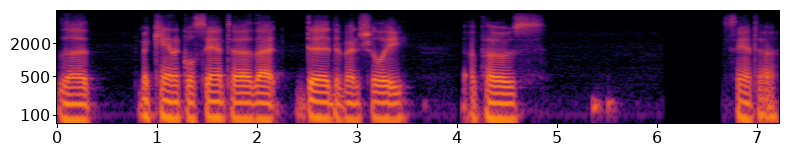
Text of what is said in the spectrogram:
the mechanical Santa that did eventually oppose Santa.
